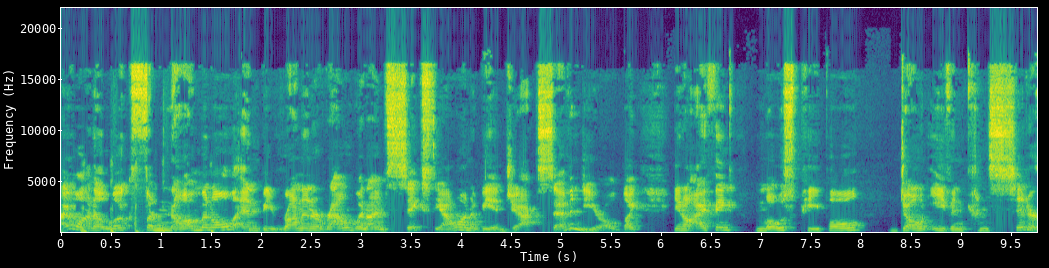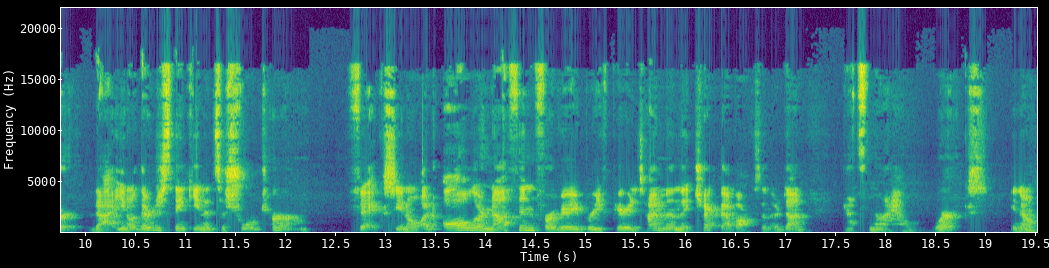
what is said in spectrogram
I want to look phenomenal and be running around when I'm 60. I want to be a jack 70 year old. Like, you know, I think most people don't even consider that. You know, they're just thinking it's a short term fix, you know, an all or nothing for a very brief period of time. And then they check that box and they're done. That's not how it works. You know,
